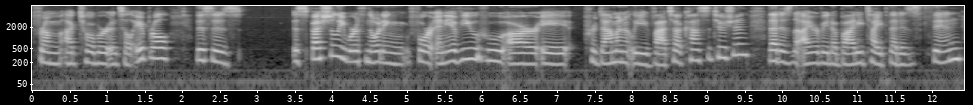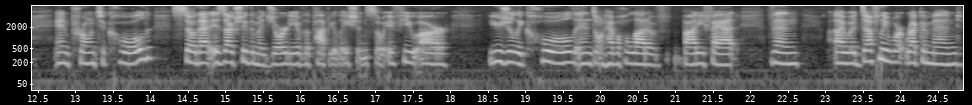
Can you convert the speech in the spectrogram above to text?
from October until April. This is especially worth noting for any of you who are a predominantly Vata constitution. That is the Ayurveda body type that is thin and prone to cold. So, that is actually the majority of the population. So, if you are usually cold and don't have a whole lot of body fat, then I would definitely recommend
